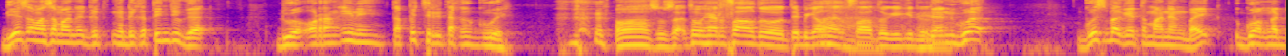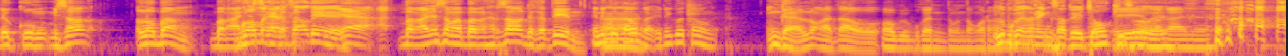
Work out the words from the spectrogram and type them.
Dia sama-sama ngede- ngedeketin juga. Dua orang ini tapi cerita ke gue. Wah susah tuh Hersal tuh, tipikal Hersal tuh kayak gitu. Dan gue gue sebagai teman yang baik, gue ngedukung. Misal lo bang, bang Gua Anjas sama Hersal ngedeketin. deh. Ya, bang Anjas sama bang Hersal deketin. Ini gue tahu nggak? Ini gue tahu nggak? Enggak, lo nggak tahu. Oh bukan temen orang. Lu bukan ring satu ya coki Iya soalnya. makanya.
